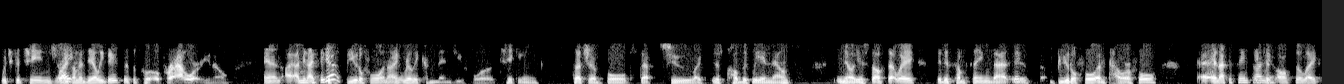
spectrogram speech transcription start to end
which could change Right. like on a daily basis or per, or per hour. You know, and I, I mean I think Yeah. it's beautiful, and I really commend you for taking such a bold step to like just publicly announce you know yourself that way. It is something that Thank is beautiful and powerful, and at the same time, it's also like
